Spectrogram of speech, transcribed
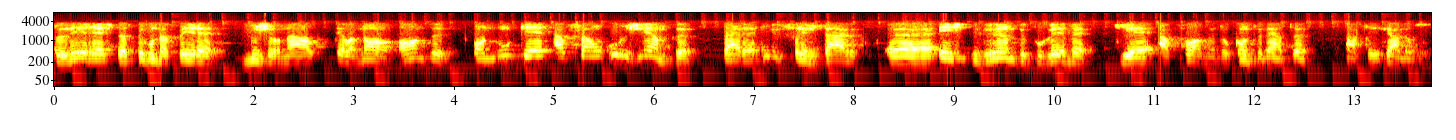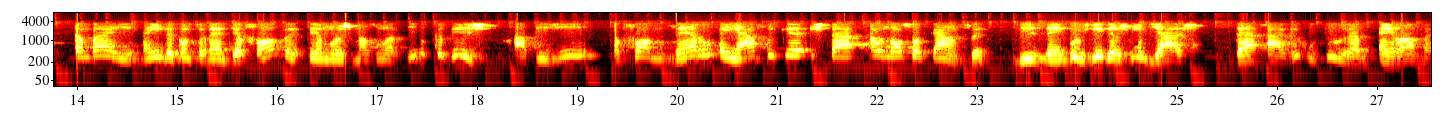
ler esta segunda-feira no jornal Telenor, onde ONU quer ação urgente para enfrentar uh, este grande problema que é a fome no continente africano. Também, ainda concernente à fome, temos mais um artigo que diz atingir a fome zero em África está ao nosso alcance, dizem os líderes mundiais da agricultura em Roma,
